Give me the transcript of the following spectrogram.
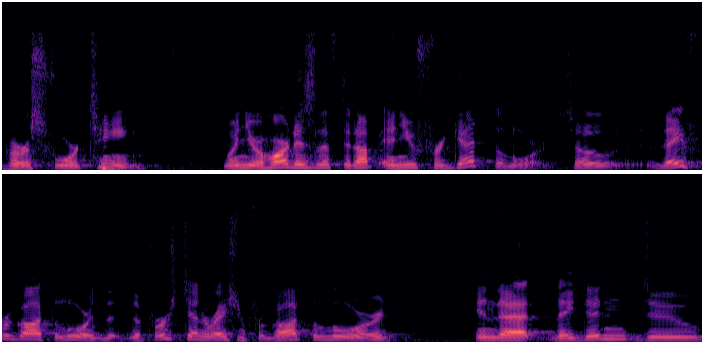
Verse 14 when your heart is lifted up and you forget the Lord. So they forgot the Lord. The, the, first generation forgot the Lord in that they didn't do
